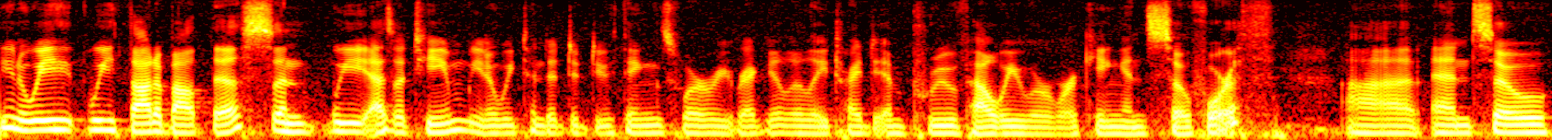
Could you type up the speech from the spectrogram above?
you know, we, we thought about this, and we, as a team, you know, we tended to do things where we regularly tried to improve how we were working and so forth. Uh, and so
